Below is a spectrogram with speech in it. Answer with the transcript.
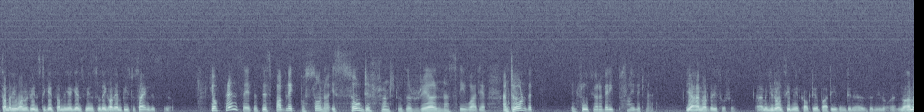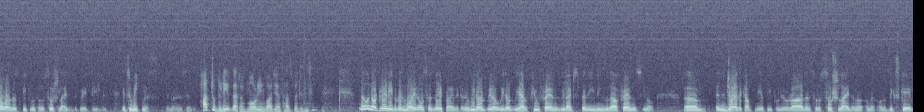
somebody wanted to instigate something against me, and so they got MPs to sign this, you know. Your friends say that this public persona is so different to the real Nusli Wadia. I'm told that, in truth, you're a very private man. Yeah, I'm not very social. I mean, you don't see me at cocktail parties and dinners, and, you know, I'm not, I'm not one of those people who sort of socializes a great deal. It's, it's a weakness, you know, in a sense. Hard to believe that of Maureen Wadia's husband, isn't it? No, not really, because Maureen also is very private. I mean, we don't, you know, we don't, we have a few friends. We like to spend evenings with our friends, you know, um, enjoy the company of people, you know, rather than sort of socialize on a, on a, on a big scale.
